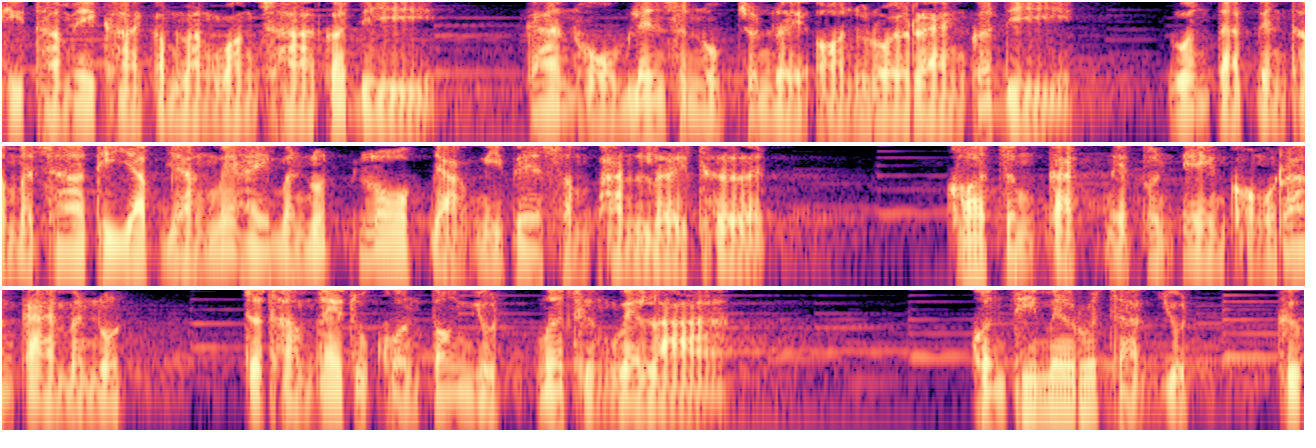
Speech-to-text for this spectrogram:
ที่ทำให้ขาดกำลังวังชาก็ดี การโหมเล่นสนุกจนเหนื่อยอ่อนโรยแรงก็ดี ล้วนแต่เป็นธรรมชาติที่ยับยั้งไม่ให้มนุษย์โลภอยากมีเพศสัมพันธ์เลยเถิด ข้อจำกัดในตนเองของร่างกายมนุษย์ จะทำให้ทุกคนต้องหยุดเมื่อถึงเวลา คนที่ไม่รู้จักหยุดคือ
